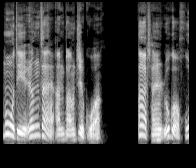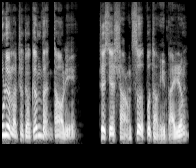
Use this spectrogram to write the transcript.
目的仍在安邦治国。大臣如果忽略了这个根本道理，这些赏赐不等于白扔。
